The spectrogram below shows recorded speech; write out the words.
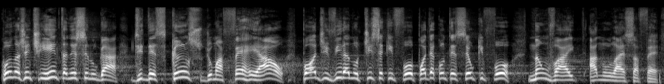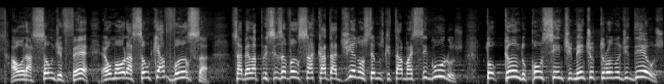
Quando a gente entra nesse lugar de descanso, de uma fé real, pode vir a notícia que for, pode acontecer o que for, não vai anular essa fé. A oração de fé é uma oração que avança, sabe? Ela precisa avançar. Cada dia nós temos que estar mais seguros, tocando conscientemente o trono de Deus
